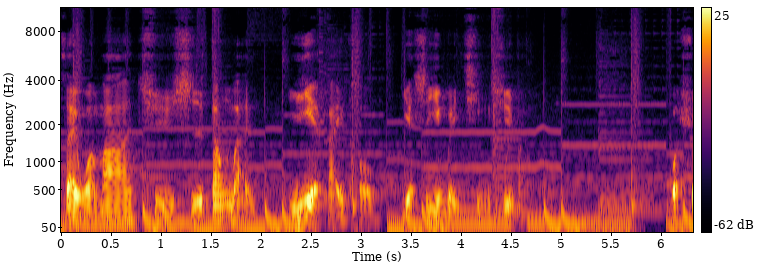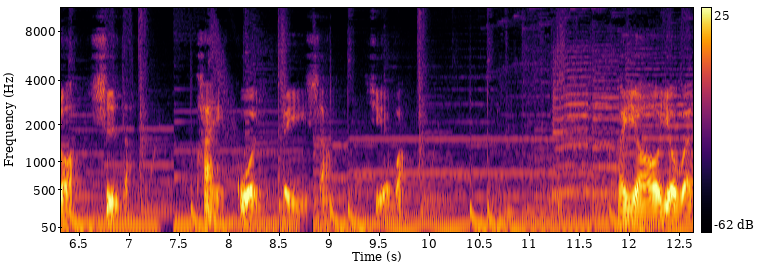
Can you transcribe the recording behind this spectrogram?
在我妈去世当晚一夜白头，也是因为情绪吧？”我说：“是的，太过于悲伤、绝望。”朋友又问：“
